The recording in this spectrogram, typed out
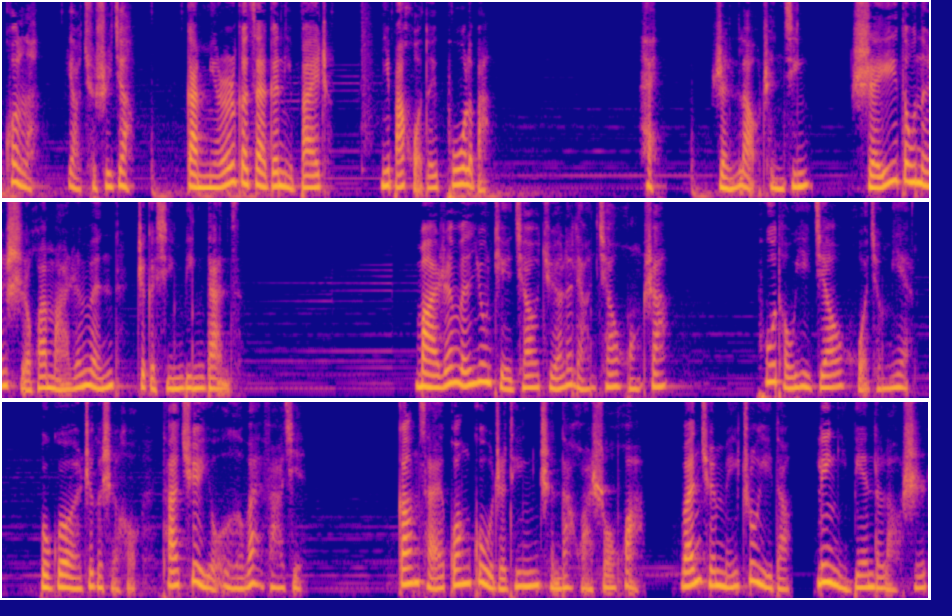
困了，要去睡觉。”赶明儿个再跟你掰扯，你把火堆扑了吧。嗨，人老成精，谁都能使唤马仁文这个新兵蛋子。马仁文用铁锹掘了两锹黄沙，扑头一浇，火就灭了。不过这个时候，他却有额外发现：刚才光顾着听陈大华说话，完全没注意到另一边的老师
